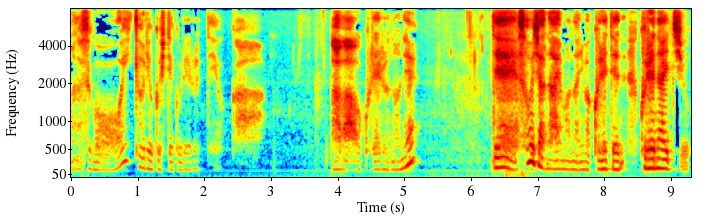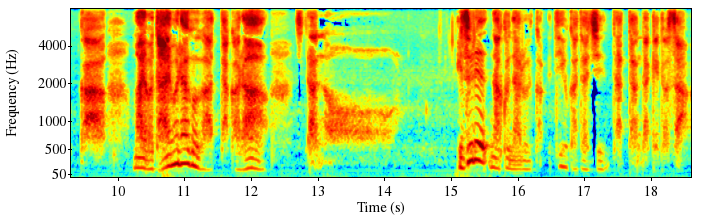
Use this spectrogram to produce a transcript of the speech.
ものすごい協力してくれるっていうか、パワーをくれるのね。で、そうじゃないものにはくれて、くれないっていうか、前はタイムラグがあったから、あの、いずれなくなるかっていう形だったんだけどさ、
